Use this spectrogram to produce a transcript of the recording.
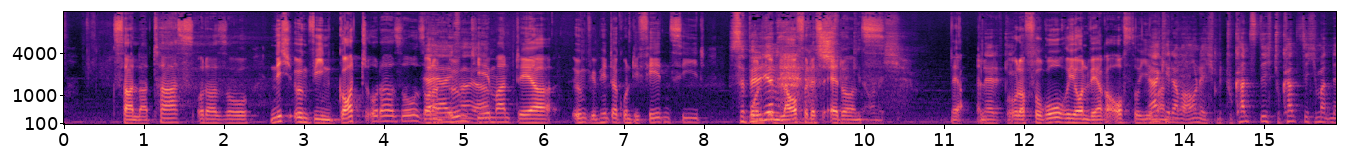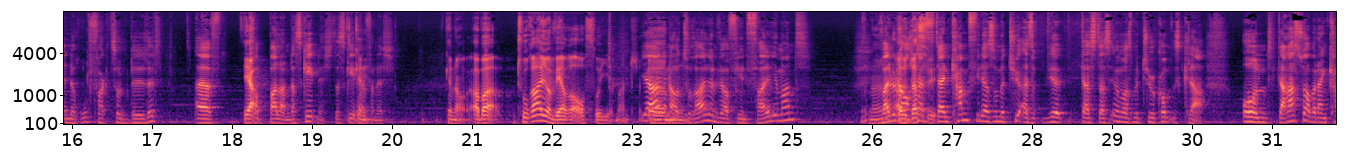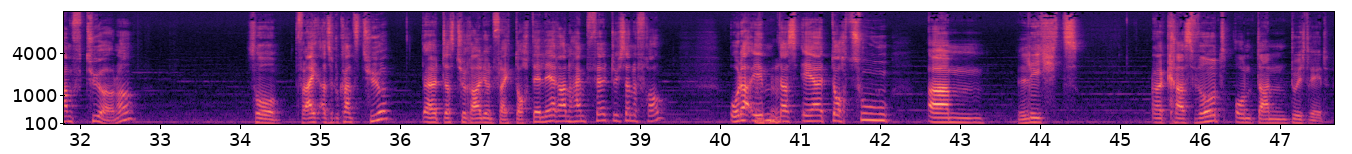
Xalatas oder so. Nicht irgendwie ein Gott oder so, sondern ja, war- irgendjemand, der irgendwie im Hintergrund die Fäden zieht. Civilian? und im Laufe des Add-ons. Ja. Nee, oder. Furorion wäre auch so Ja, jemand. geht aber auch nicht. Du kannst nicht, du kannst nicht jemanden, der eine Ruffraktion bildet, äh, Ja. verballern. Das geht nicht. Das geht Gen- einfach nicht. Genau. Aber Turalion wäre auch so jemand. Ja, Ähm, genau. Turalion wäre auf jeden Fall jemand. ne? Weil du Also da auch dein, dein Kampf wieder so mit Tür, also wir, dass, dass irgendwas mit Tür kommt, ist klar. Und da hast du aber deinen Kampf Tür, ne? So, vielleicht, also du kannst Tür, äh, dass Tyralion vielleicht doch der Lehrer anheimfällt durch seine Frau. Oder eben, Mhm. dass er doch zu ähm, Licht äh, krass wird und dann durchdreht.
